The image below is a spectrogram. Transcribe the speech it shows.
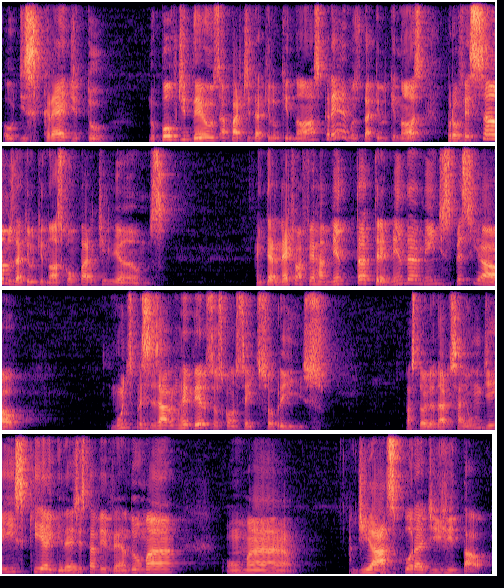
ou descrédito no povo de Deus a partir daquilo que nós cremos, daquilo que nós professamos, daquilo que nós compartilhamos. A internet é uma ferramenta tremendamente especial. Muitos precisaram rever os seus conceitos sobre isso. O pastor Leonardo Sayun diz que a igreja está vivendo uma, uma diáspora digital.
